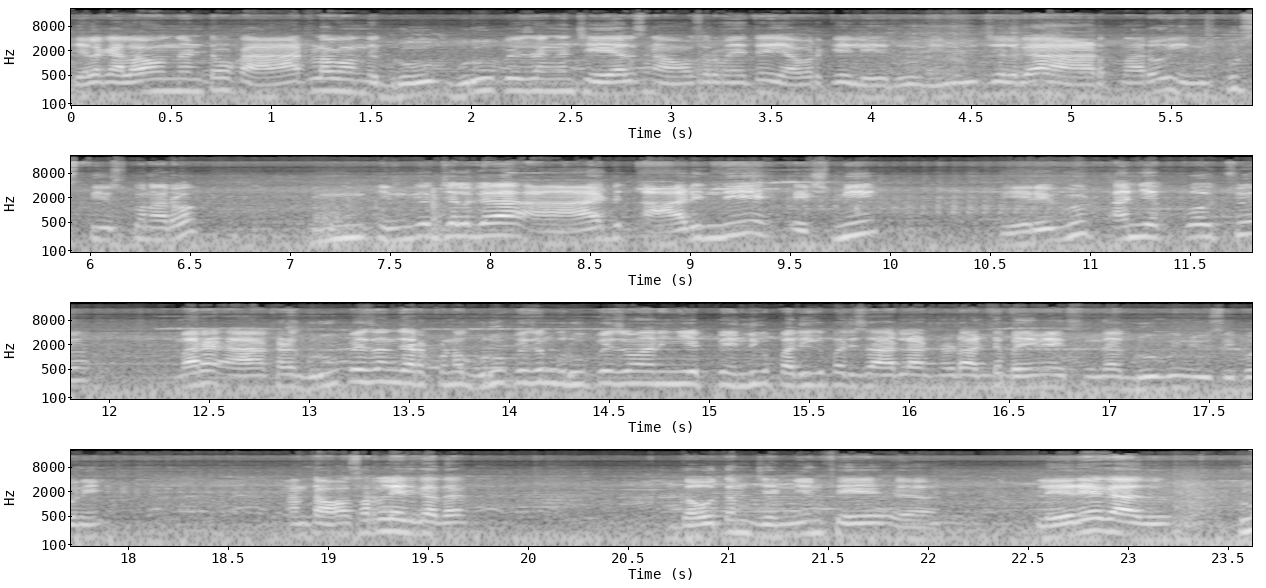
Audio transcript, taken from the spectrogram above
వీళ్ళకి ఎలా ఉందంటే ఒక ఆటలాగా ఉంది. గ్రూప్ గ్రూప్ వేసంగా చేయాల్సిన అవసరం అయితే ఎవరికీ లేదు. ఇండివిజువల్గా ఆడుతున్నారు ఇన్పుట్స్ తీసుకున్నారు. ఇండివిజువల్గా ఆడి ఆడింది యష్మి వెరీ గుడ్ అని చెప్పుకోవచ్చు. మరి అక్కడ గ్రూపిజం జరగకుండా గ్రూపిజం గ్రూపిజం అని చెప్పి ఎందుకు పదికి పది సార్లు అంటున్నాడు అంటే భయం వేసిందా గ్రూప్ని చూసుకొని అంత అవసరం లేదు కదా. గౌతమ్ జెన్యున్ ఫే ప్లేయరే కాదు. టూ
